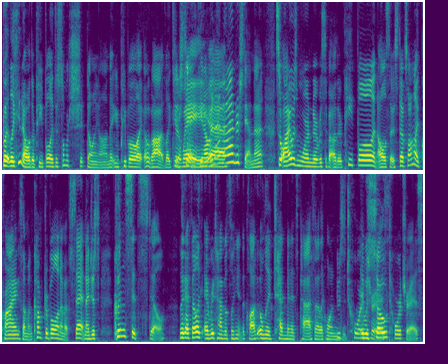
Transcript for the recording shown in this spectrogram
But like you know other people like there's so much shit going on that you people are like oh god like Get you're away, sick you know? And, yeah. and I understand that. So I was more nervous about other people and all this other stuff. So I'm like crying because I'm uncomfortable and I'm upset and I just couldn't sit still like I felt like every time I was looking at the clock only like 10 minutes passed and I like wanted It was to it was so torturous. torturous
